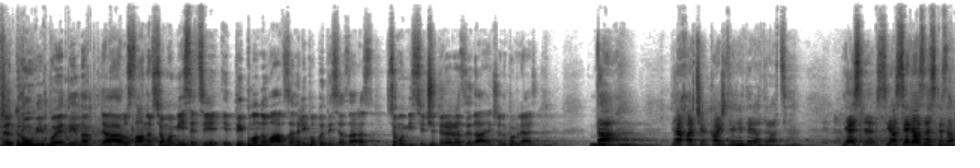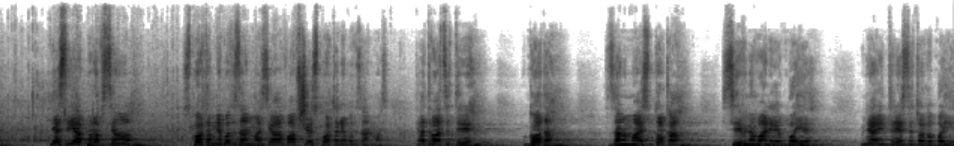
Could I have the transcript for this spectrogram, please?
вже другий поєдинок для Руслана в цьому місяці. І ти планував взагалі побитися зараз в цьому місяці чотири рази, да? якщо не помиляюсь. Да, я хочу каждую неделю драться. Если, я серьезно сказал, если я профессионал, спортом не буду заниматься, я вообще спортом не буду заниматься. Я 23 года занимаюсь только соревнования, бои. Мне интересны только бои.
